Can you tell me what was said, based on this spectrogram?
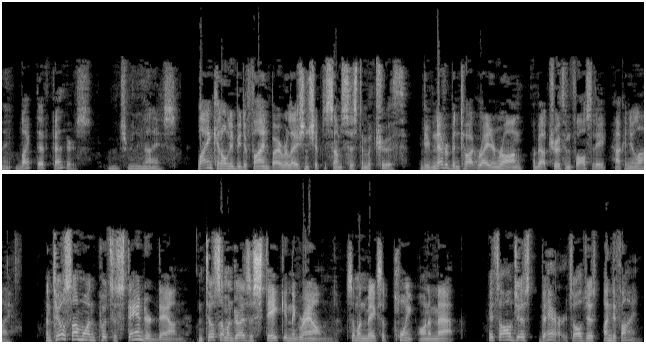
I like the feathers. It's really nice. Lying can only be defined by a relationship to some system of truth. If you've never been taught right and wrong about truth and falsity, how can you lie? Until someone puts a standard down, until someone drives a stake in the ground, someone makes a point on a map, it's all just there. It's all just undefined.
